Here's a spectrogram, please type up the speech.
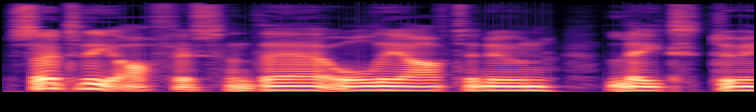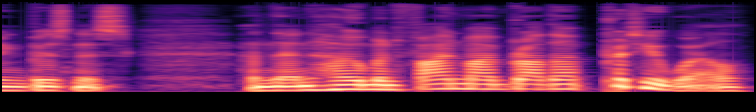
So to the office, and there all the afternoon, late doing business, and then home and find my brother pretty well.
